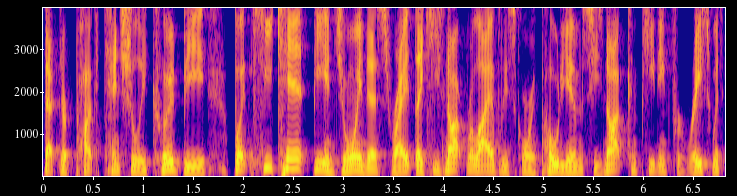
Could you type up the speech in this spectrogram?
that there potentially could be, but he can't be enjoying this, right? Like he's not reliably scoring podiums. He's not competing for race wins.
